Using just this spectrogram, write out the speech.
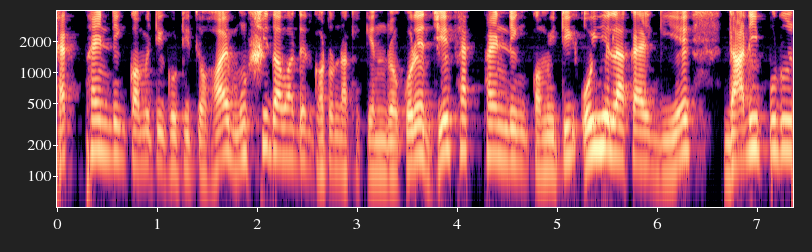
ফ্যাক্ট ফাইন্ডিং কমিটি গঠিত হয়। মুর্শিদাবাদের ঘটনাকে কেন্দ্র করে যে ফ্যাক্ট ফাইন্ডিং কমিটি ওই এলাকায় গিয়ে নারী পুরুষ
